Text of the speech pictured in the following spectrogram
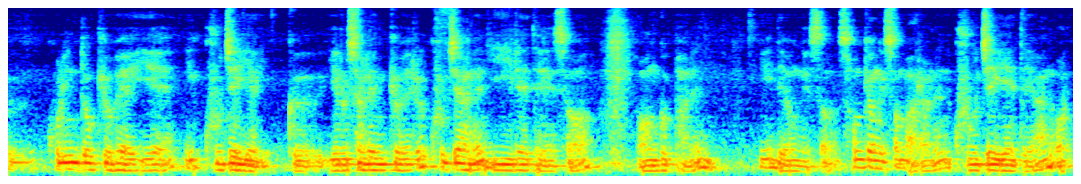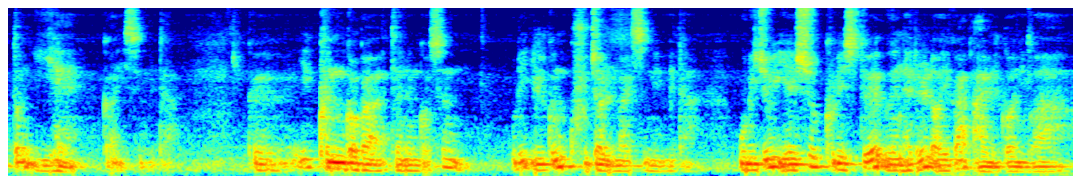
그 고린도 교회의 이 구제의 그 예루살렘 교회를 구제하는 이 일에 대해서 언급하는 이 내용에서 성경에서 말하는 구제에 대한 어떤 이해가 있습니다. 그 이 근거가 되는 것은 우리 읽은 구절 말씀입니다. 우리 주 예수 그리스도의 은혜를 너희가 알거니와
